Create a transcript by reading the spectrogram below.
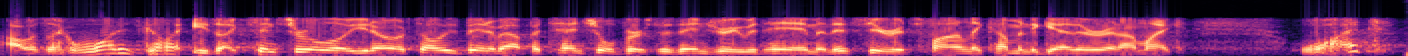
I was like, "What is going?" He's like, "Cianciarulo, you know, it's always been about potential versus injury with him, and this year it's finally coming together." And I'm like, "What?"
